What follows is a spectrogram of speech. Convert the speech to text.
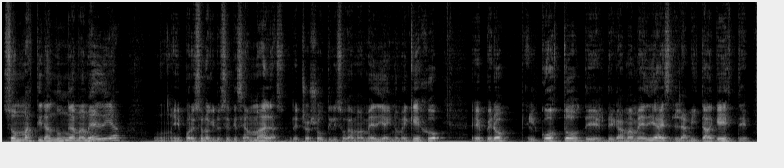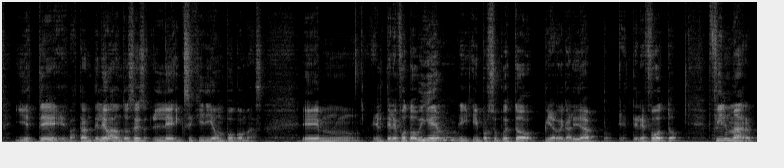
Son más tirando un gama media. por eso no quiero decir que sean malas. De hecho, yo utilizo gama media y no me quejo. pero el costo de, gama media es la mitad que este y este es bastante elevado entonces le exigiría un poco más. Em, el telefoto bien y, por supuesto pierde calidad porque es telefoto. Filmar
